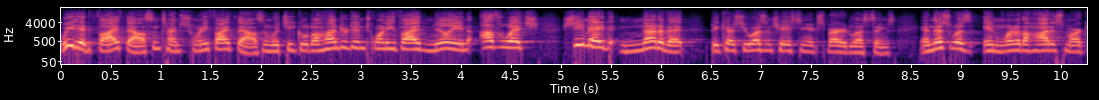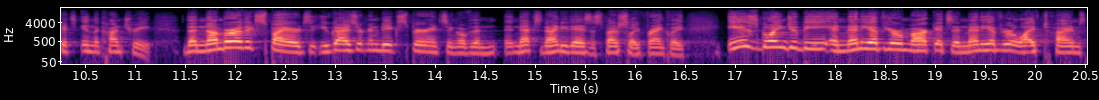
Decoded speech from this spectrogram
We did 5,000 times 25,000, which equaled 125 million, of which she made none of it because she wasn't chasing expired listings. And this was in one of the hottest markets in the country. The number of expireds that you guys are going to be experiencing over the next 90 days, especially, frankly, is going to be in many of your markets and many of your lifetimes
